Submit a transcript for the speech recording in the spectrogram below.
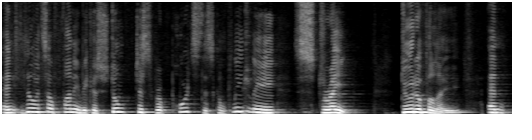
And you know, it's so funny because Stumpf just reports this completely straight, dutifully. And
